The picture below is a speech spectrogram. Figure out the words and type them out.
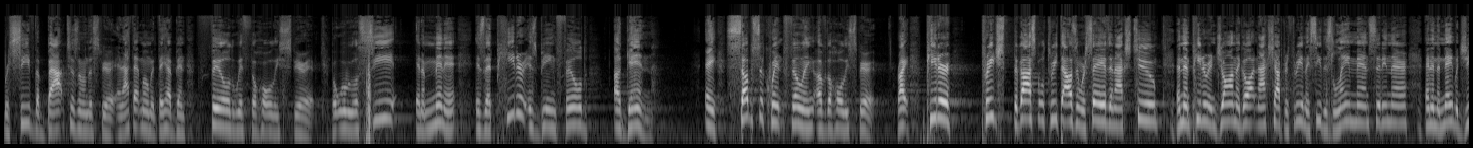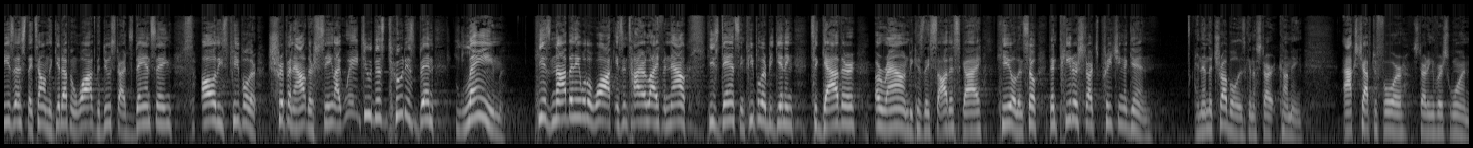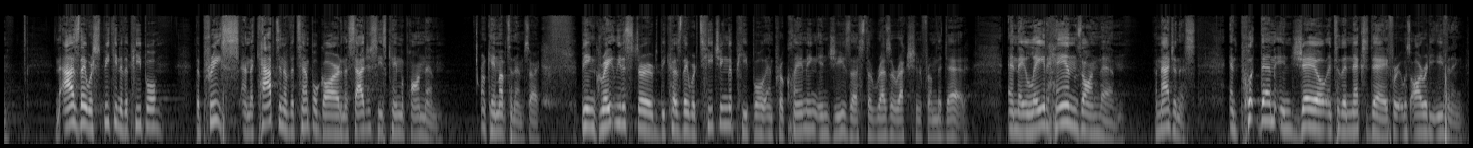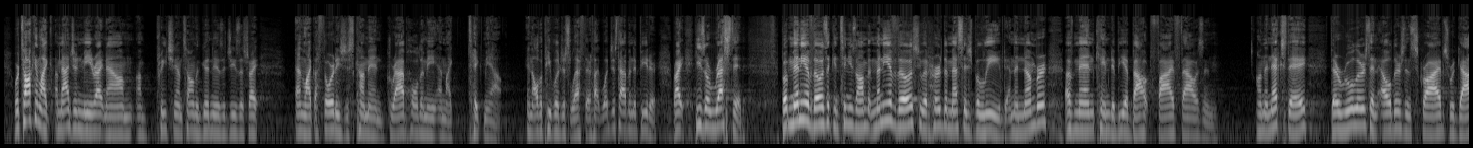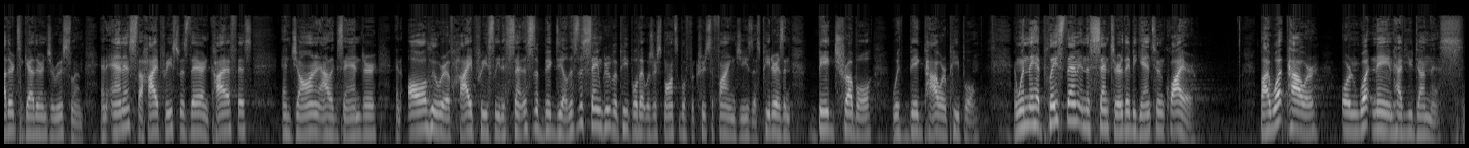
received the baptism of the Spirit, and at that moment they have been filled with the Holy Spirit. But what we will see in a minute is that Peter is being filled again, a subsequent filling of the Holy Spirit, right? Peter preached the gospel, 3,000 were saved in Acts 2. And then Peter and John, they go out in Acts chapter 3 and they see this lame man sitting there. And in the name of Jesus, they tell him to get up and walk. The dude starts dancing. All these people are tripping out. They're seeing, like, wait, dude, this dude has been lame He has not been able to walk his entire life, and now he's dancing. People are beginning to gather around because they saw this guy healed. And so then Peter starts preaching again, and then the trouble is going to start coming. Acts chapter 4, starting in verse 1. And as they were speaking to the people, the priests and the captain of the temple guard and the Sadducees came upon them, or came up to them, sorry, being greatly disturbed because they were teaching the people and proclaiming in Jesus the resurrection from the dead and they laid hands on them. Imagine this. And put them in jail until the next day, for it was already evening. We're talking like, imagine me right now. I'm, I'm preaching, I'm telling the good news of Jesus, right? And like authorities just come in, grab hold of me, and like take me out. And all the people are just left there, like, what just happened to Peter, right? He's arrested. But many of those, it continues on, but many of those who had heard the message believed, and the number of men came to be about 5,000. On the next day, their rulers and elders and scribes were gathered together in Jerusalem. And Annas, the high priest, was there, and Caiaphas, and John, and Alexander, and all who were of high priestly descent. This is a big deal. This is the same group of people that was responsible for crucifying Jesus. Peter is in big trouble with big power people. And when they had placed them in the center, they began to inquire, By what power or in what name have you done this?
